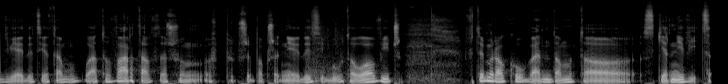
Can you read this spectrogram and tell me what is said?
dwie edycje temu, była to Warta, w zeszłym, przy poprzedniej edycji był to Łowicz. W tym roku będą to Skierniewice.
